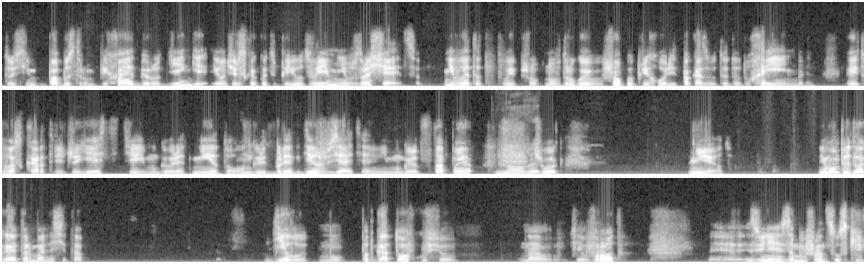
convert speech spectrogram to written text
то есть им по-быстрому пихают, берут деньги, и он через какой-то период времени возвращается. Не в этот вейп-шоп, но в другой вейп-шоп и приходит, показывает эту, хрень, блин. Говорит, у вас картриджи есть? Те ему говорят, нету. Он говорит, блин, где же взять? Они ему говорят, стопы. Новый? Чувак, нет. Ему предлагают нормальный сетап. Делают, ну, подготовку, все, на тебе в рот, э, извиняюсь за мой французский.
